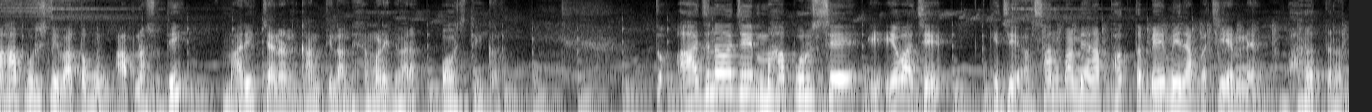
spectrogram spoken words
મહાપુરુષની વાતો હું આપના સુધી મારી ચેનલ કાંતિલાલ હેમાણી દ્વારા પહોંચતી કરું. તો આજના જે મહાપુરુષ છે એ એવા છે કે જે અવસાન પામ્યાના ફક્ત બે મહિના પછી એમને ભારત રત્ન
